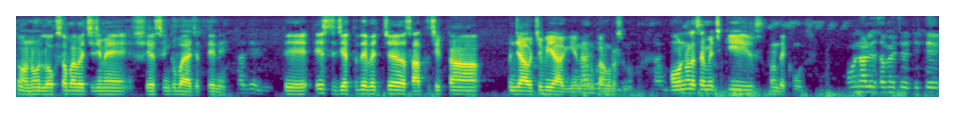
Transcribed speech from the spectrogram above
ਤੁਹਾਨੂੰ ਲੋਕ ਸਭਾ ਵਿੱਚ ਜਿਵੇਂ ਸ਼ੇਰ ਸਿੰਘ ਘਬਾਇਆ ਜਿੱਤੇ ਨੇ। ਹਾਂਜੀ ਹਾਂਜੀ। ਤੇ ਇਸ ਜਿੱਤ ਦੇ ਵਿੱਚ ਸੱਤ ਸੀਟਾਂ ਪੰਜਾਬ 'ਚ ਵੀ ਆ ਗਈਆਂ ਨੇ ਹਾਂਜੀ, ਕਾਂਗਰਸ ਨੂੰ। ਹਾਂਜੀ। ਆਉਣ ਵਾਲੇ ਸਮੇਂ 'ਚ ਕੀ ਤੁਹਾਨੂੰ ਦੇਖੋਗੇ? ਆਉਣ ਵਾਲੇ ਸਮੇਂ 'ਚ ਜਿੱਥੇ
